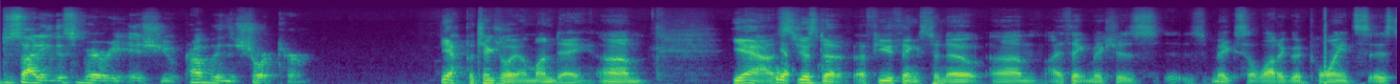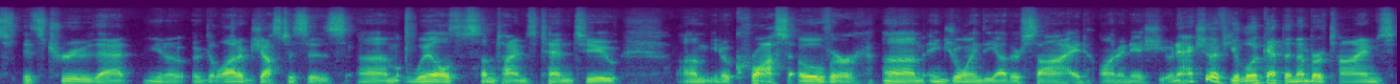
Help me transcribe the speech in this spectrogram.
deciding this very issue, probably in the short term. Yeah, particularly on Monday. Um, Yeah, it's Yep. just a, a few things to note. Um, I think Mitch is, is, makes a lot of good points. It's it's true that you know a lot of justices um, will sometimes tend to um, you know cross over um, and join the other side on an issue. And actually, if you look at the number of times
